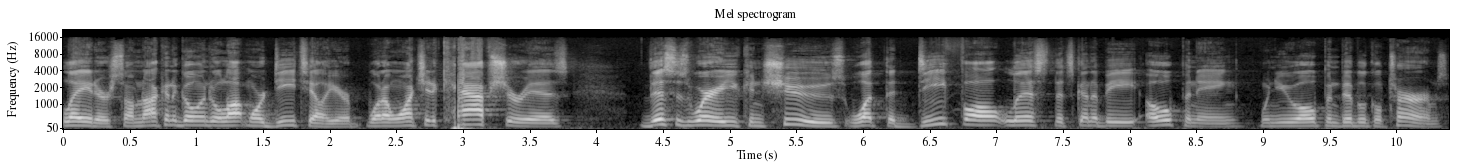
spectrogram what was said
later, so I'm not going to go into a lot more detail here. What I want you to capture is this is where you can choose what the default list that's going to be opening when you open biblical terms.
